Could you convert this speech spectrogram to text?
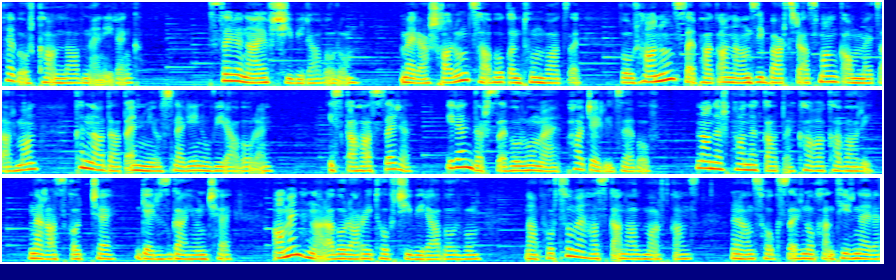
թե որքան լավն են իրենք։ Սերը նաև չի վիրավորում։ Մեր աշխարհում ցավոք ընդունված է, որ հանուն սեփական անձի բարձրացման կամ մեծարման քննադատեն մյուսներին ու վիրավորեն։ Իսկ ահասերը իրեն դրսևորում է հաճելի ձևով։ Նա նրբանկատ է, քաղաքավարի, նեղացկոտ չէ, գերզգայուն չէ, ամեն հնարավոր առիթով չի վիրավորվում։ Նա փորձում է հասկանալ մարդկանց, նրանց հոգսերն ու խնդիրները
